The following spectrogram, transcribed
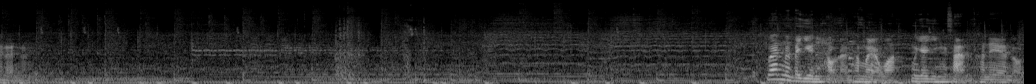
ขนาดนั้น แว่นมันไปยืนแถวนั้นทำไมวะ มึงจะยิงสามคะแนนหรอ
